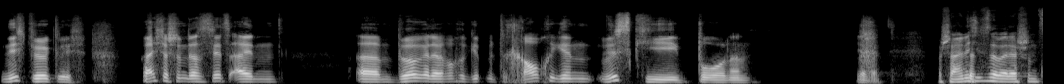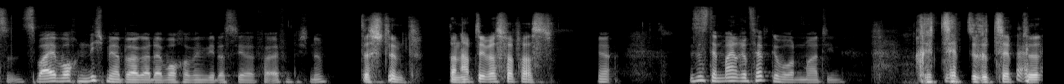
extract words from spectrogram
Nicht wirklich. Reicht ja schon, dass es jetzt einen ähm, Burger der Woche gibt mit rauchigen Whisky-Bohnen. Ja, wa- wahrscheinlich Das- ist aber der schon zwei Wochen nicht mehr Burger der Woche, wenn wir das hier veröffentlichen, ne? Das stimmt. Dann habt ihr was verpasst. Ist es denn mein Rezept geworden, Martin? Rezepte, Rezepte.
